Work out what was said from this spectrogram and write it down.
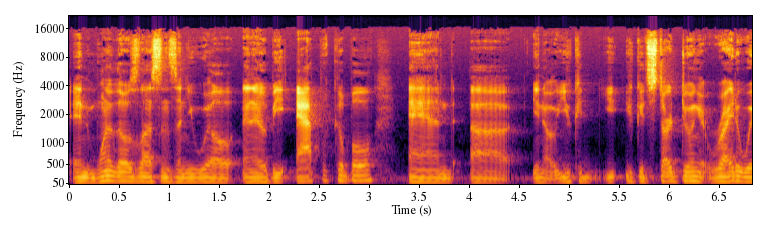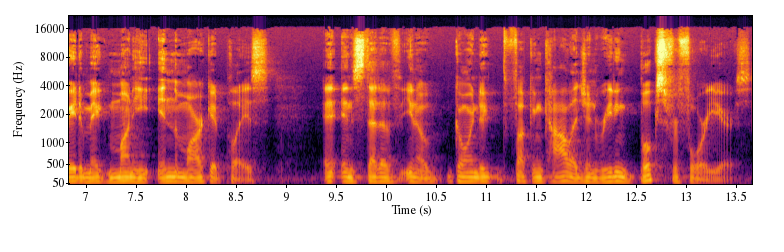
in one of those lessons than you will, and it'll be applicable. And uh, you know, you could you, you could start doing it right away to make money in the marketplace instead of you know going to fucking college and reading books for four years.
